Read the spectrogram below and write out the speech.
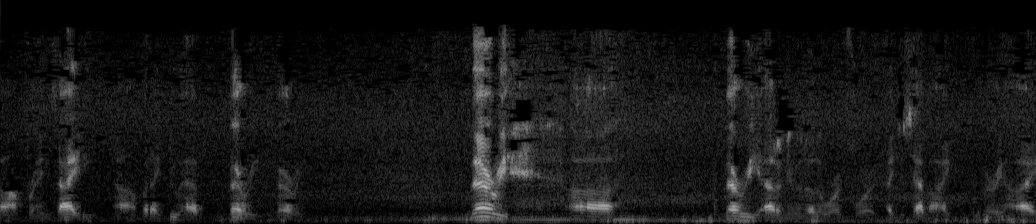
uh, for anxiety, uh, but I do have very, very, very, uh, very, I don't even know the word for it. I just have a high, very high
